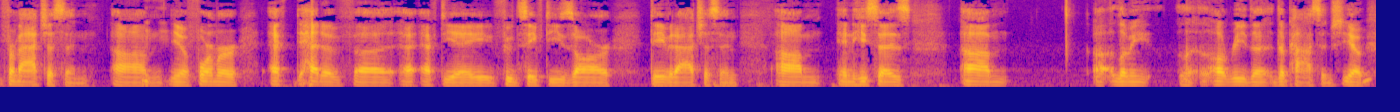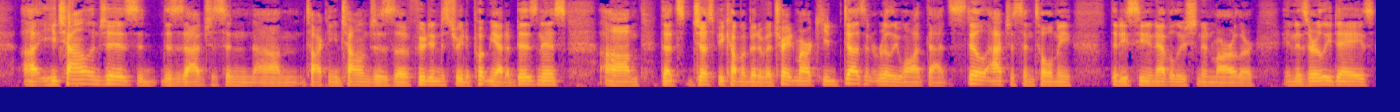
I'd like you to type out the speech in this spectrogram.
from Acheson. um, you know, former F- head of uh, FDA food safety czar David Acheson, um, and he says, um, uh, "Let me." I'll read the, the passage. You know, uh, he challenges. This is Acheson um, talking. He challenges the food industry to put me out of business. Um, that's just become a bit of a trademark. He doesn't really want that. Still, Acheson told me that he's seen an evolution in Marler. In his early days,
